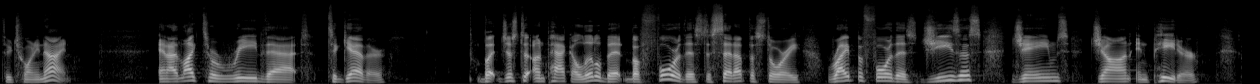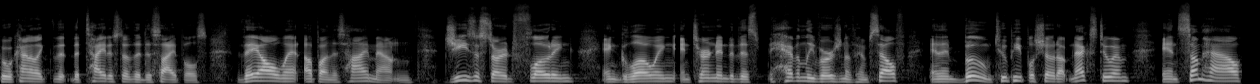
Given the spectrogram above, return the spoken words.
through 29. And I'd like to read that together. But just to unpack a little bit before this, to set up the story, right before this, Jesus, James, John, and Peter who were kind of like the, the tightest of the disciples, they all went up on this high mountain. Jesus started floating and glowing and turned into this heavenly version of himself. And then, boom, two people showed up next to him. And somehow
